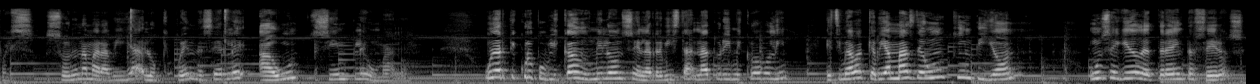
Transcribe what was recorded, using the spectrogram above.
pues son una maravilla lo que pueden hacerle a un simple humano. Un artículo publicado en 2011 en la revista Nature Microbiology estimaba que había más de un quintillón, un seguido de 30 ceros,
